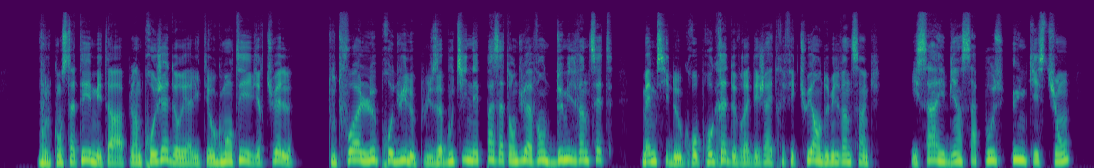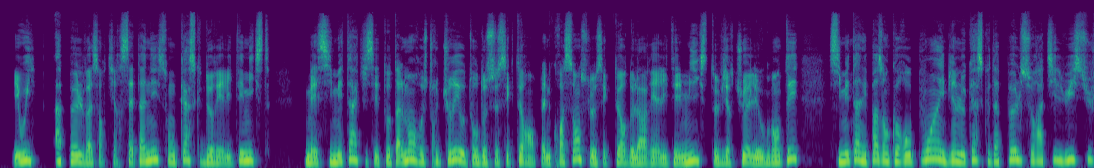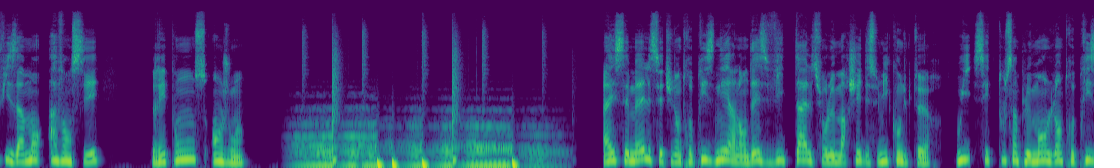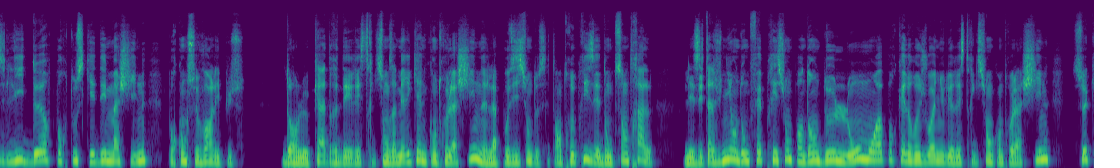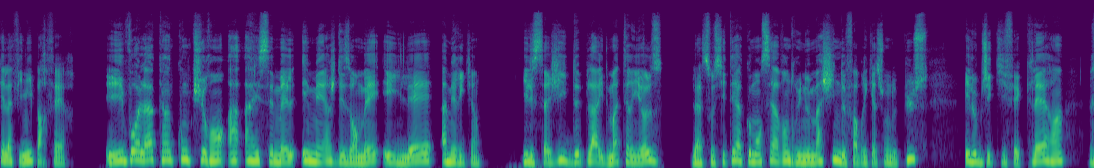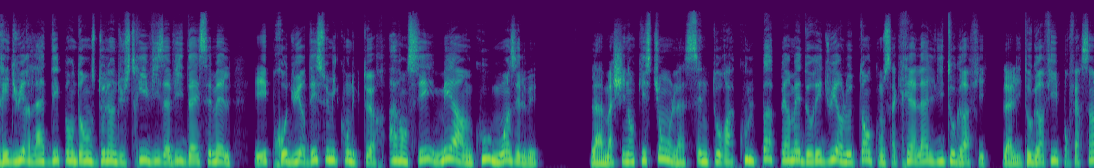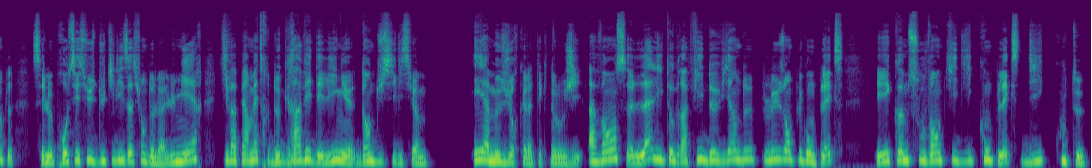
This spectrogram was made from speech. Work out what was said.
Vous le constatez, Meta a plein de projets de réalité augmentée et virtuelle. Toutefois, le produit le plus abouti n'est pas attendu avant 2027, même si de gros progrès devraient déjà être effectués en 2025. Et ça, eh bien, ça pose une question. Et oui, Apple va sortir cette année son casque de réalité mixte. Mais si Meta, qui s'est totalement restructuré autour de ce secteur en pleine croissance, le secteur de la réalité mixte, virtuelle et augmentée, si Meta n'est pas encore au point, eh bien le casque d'Apple sera-t-il lui suffisamment avancé? Réponse en juin. ASML, c'est une entreprise néerlandaise vitale sur le marché des semi-conducteurs. Oui, c'est tout simplement l'entreprise leader pour tout ce qui est des machines pour concevoir les puces. Dans le cadre des restrictions américaines contre la Chine, la position de cette entreprise est donc centrale. Les États-Unis ont donc fait pression pendant de longs mois pour qu'elle rejoigne les restrictions contre la Chine, ce qu'elle a fini par faire. Et voilà qu'un concurrent à ASML émerge désormais et il est américain. Il s'agit d'Applied Materials, la société a commencé à vendre une machine de fabrication de puces, et l'objectif est clair, hein, réduire la dépendance de l'industrie vis-à-vis d'ASML et produire des semi-conducteurs avancés mais à un coût moins élevé. La machine en question, la Centora Culpa, permet de réduire le temps consacré à la lithographie. La lithographie, pour faire simple, c'est le processus d'utilisation de la lumière qui va permettre de graver des lignes dans du silicium. Et à mesure que la technologie avance, la lithographie devient de plus en plus complexe et comme souvent qui dit complexe dit coûteux.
